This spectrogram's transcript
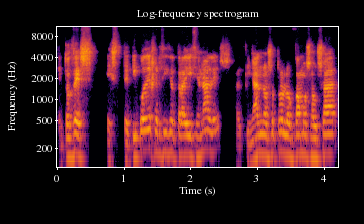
Entonces, este tipo de ejercicios tradicionales, al final nosotros los vamos a usar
